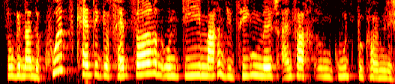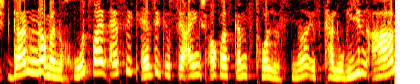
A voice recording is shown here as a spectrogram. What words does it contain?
sogenannte kurzkettige Fettsäuren und die machen die Ziegenmilch einfach äh, gut bekömmlich. Dann haben wir noch Rotweinessig. Essig ist ja eigentlich auch was ganz Tolles, ne? Ist kalorienarm,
